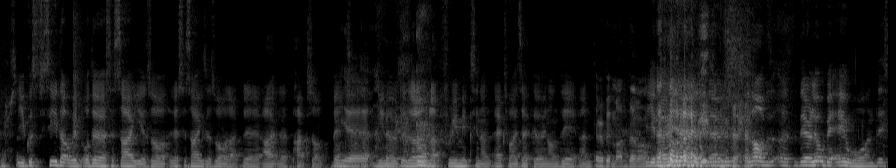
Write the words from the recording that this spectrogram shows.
100%. You could see that with other society as well, uh, societies as well, like the uh, uh, packs of banks. like Yeah. that. you know, there's a lot of like free mixing and X Y Z going on there, and they're a bit mad, them. you know, yeah, you know, a lot of uh, they're a little bit AWOL, and this,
